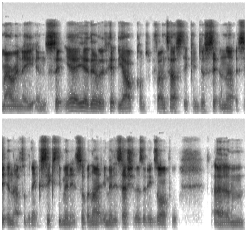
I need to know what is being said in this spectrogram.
marinate and sit? Yeah, yeah, they've hit the outcomes, fantastic, and just sit in that sit in that for the next sixty minutes of a ninety minute session as an example. Um,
